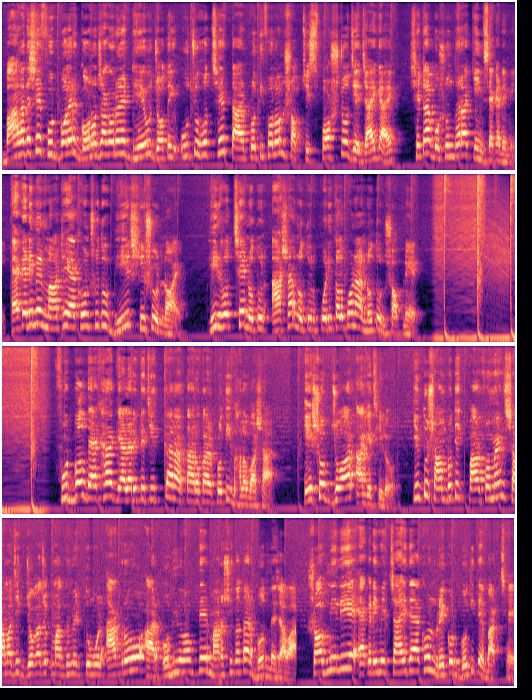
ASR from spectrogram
বাংলাদেশে ফুটবলের গণজাগরণের ঢেউ যতই উঁচু হচ্ছে, তার প্রতিফলন সবচেয়ে স্পষ্ট যে জায়গায়, সেটা বসুন্ধরা কিংস একাডেমি। একাডেমির মাঠে এখন শুধু ভিড় শিশুর নয়। ভিড় হচ্ছে নতুন আশা, নতুন পরিকল্পনা, নতুন স্বপ্নের। ফুটবল দেখা, গ্যালারিতে চিৎকার আর তারকার প্রতি ভালোবাসা। এসব জোয়ার আগে ছিল। কিন্তু সাম্প্রতিক পারফরমেন্স সামাজিক যোগাযোগ মাধ্যমের তুমুল আগ্রহ আর অভিভাবকদের মানসিকতার বদলে যাওয়া, সব মিলিয়ে একাডেমির চাহিদা এখন রেকর্ড গতিতে বাড়ছে।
